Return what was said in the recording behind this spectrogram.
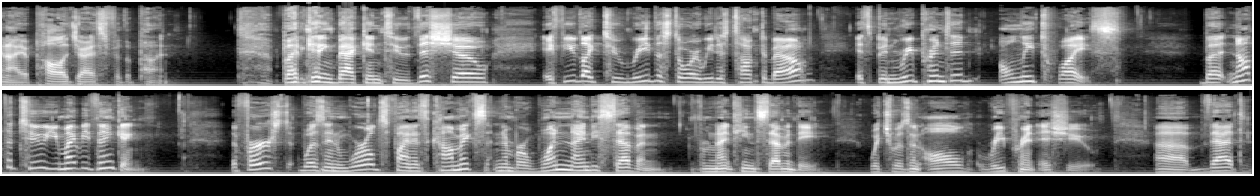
And I apologize for the pun. But getting back into this show, if you'd like to read the story we just talked about, it's been reprinted only twice. But not the two you might be thinking. The first was in World's Finest Comics number 197 from 1970, which was an all reprint issue. Uh, that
